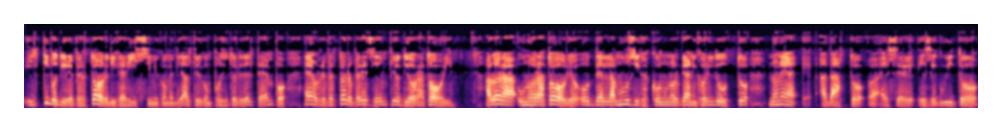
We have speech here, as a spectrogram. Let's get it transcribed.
il tipo di repertorio di Carissimi, come di altri compositori del tempo, è un repertorio per esempio di oratori. Allora un oratorio o della musica con un organico ridotto non è adatto a essere eseguito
